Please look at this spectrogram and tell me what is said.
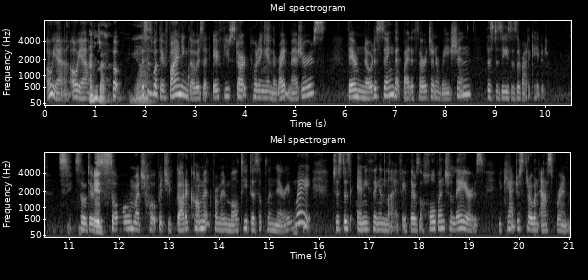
Oh yeah. Oh yeah. I. But yeah. This is what they're finding though is that if you start putting in the right measures, they're noticing that by the third generation, this disease is eradicated. So there's It's- so much hope, but you've got to come at from a multidisciplinary way, just as anything in life. If there's a whole bunch of layers, you can't just throw an aspirin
